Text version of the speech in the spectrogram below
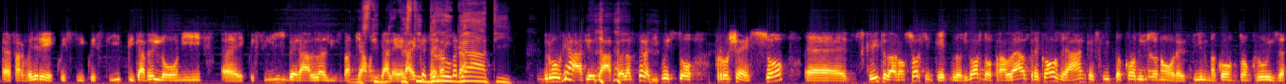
eh, far vedere che questi, questi hippie capelloni eh, e questi liberal li sbattiamo questi, in galera. Questi drogati drogati, esatto, è la storia di questo processo eh, scritto da Ron Sorkin che lo ricordo tra le altre cose ha anche scritto Codice d'onore, il film con Tom Cruise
